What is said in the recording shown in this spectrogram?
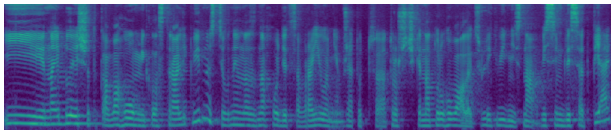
І найближча така вагомі кластера ліквідності, вони в нас знаходяться в районі, вже тут е, трошечки наторгували цю ліквідність на 85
